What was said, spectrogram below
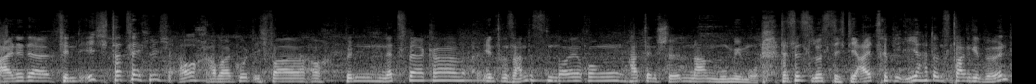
Eine der, finde ich tatsächlich auch, aber gut, ich war auch, bin Netzwerker, interessantesten Neuerungen hat den schönen Namen Mumimo. Das ist lustig. Die IEEE hat uns daran gewöhnt,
